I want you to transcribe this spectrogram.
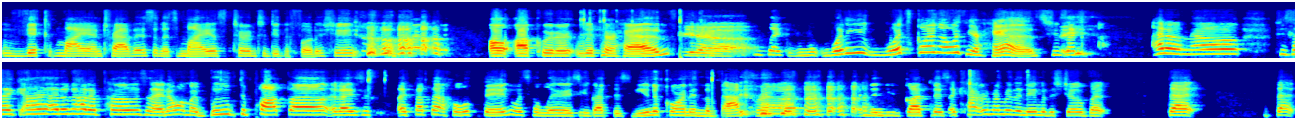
Vic, Maya, and Travis, and it's Maya's turn to do the photo shoot. all awkward with her hands. Yeah. like, what do you? What's going on with your hands? She's like, I don't know. She's like, I, I don't know how to pose and I don't want my boob to pop out. And I just, I thought that whole thing was hilarious. You got this unicorn in the background and then you've got this, I can't remember the name of the show, but that, that,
